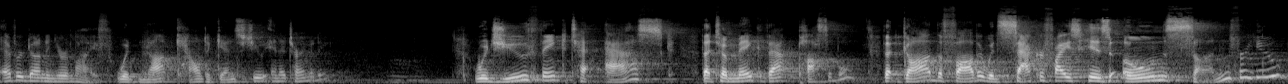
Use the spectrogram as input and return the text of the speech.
ever done in your life would not count against you in eternity? Would you think to ask that to make that possible, that God the Father would sacrifice his own Son for you?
